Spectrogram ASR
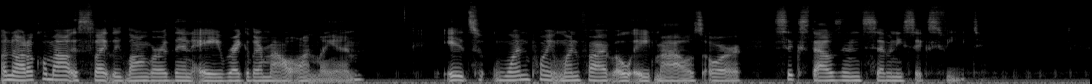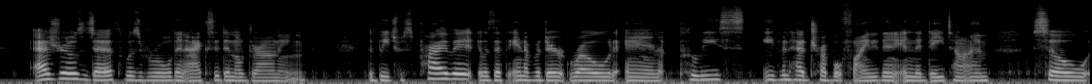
A nautical mile is slightly longer than a regular mile on land. It's 1.1508 miles or 6,076 feet. Azriel's death was ruled an accidental drowning. The beach was private, it was at the end of a dirt road, and police even had trouble finding it in the daytime. So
